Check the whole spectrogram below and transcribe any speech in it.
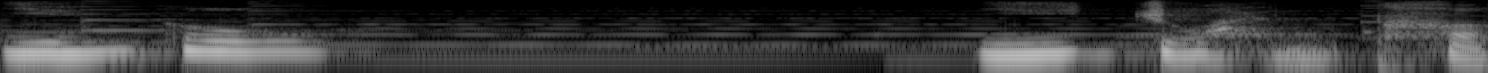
银钩已转藤。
